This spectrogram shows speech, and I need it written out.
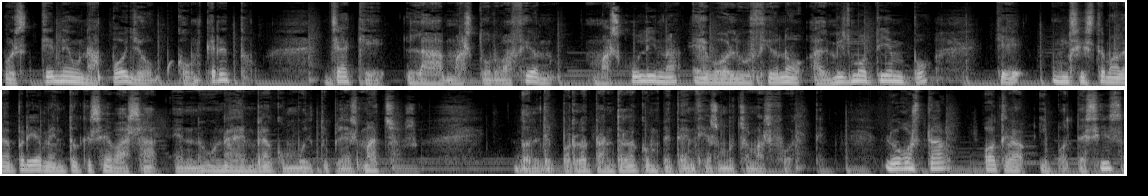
pues tiene un apoyo concreto, ya que la masturbación masculina evolucionó al mismo tiempo que un sistema de apareamiento que se basa en una hembra con múltiples machos, donde por lo tanto la competencia es mucho más fuerte. Luego está otra hipótesis,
